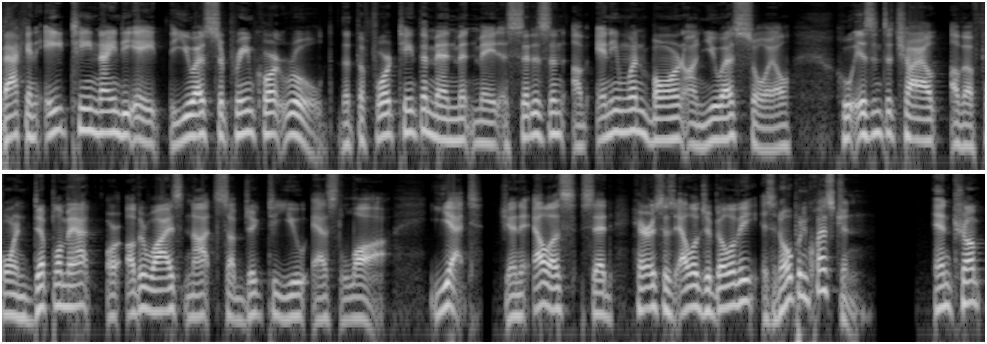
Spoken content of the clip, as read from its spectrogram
back in 1898, the U.S. Supreme Court ruled that the 14th Amendment made a citizen of anyone born on U.S. soil who isn't a child of a foreign diplomat or otherwise not subject to U.S. law. Yet, Jenna Ellis said Harris's eligibility is an open question. And Trump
